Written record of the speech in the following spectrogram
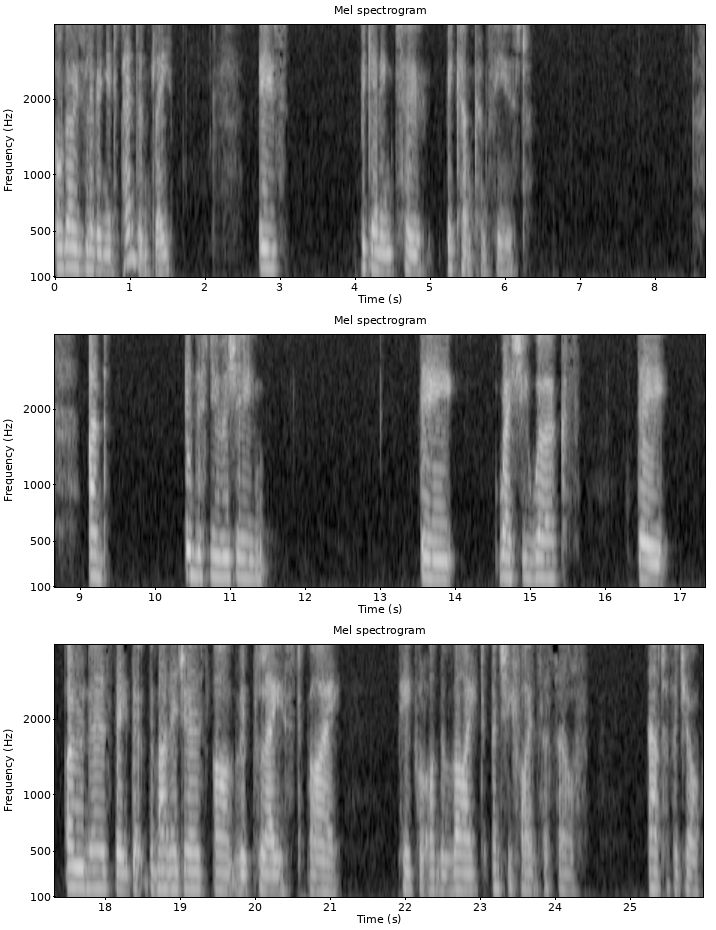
although he's living independently, is beginning to become confused. And in this new regime, the where she works, the owners, the, the, the managers are replaced by people on the right, and she finds herself out of a job.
